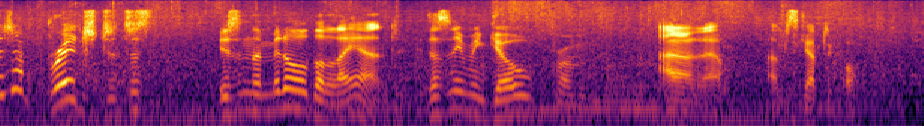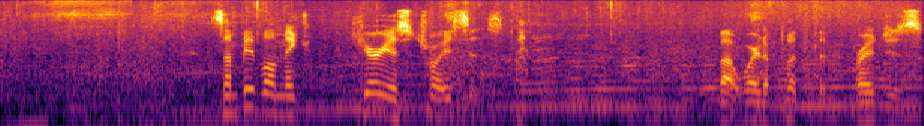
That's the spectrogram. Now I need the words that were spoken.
There's a bridge that just is in the middle of the land. It doesn't even go from... I don't know. I'm skeptical. Some people make curious choices about where to put the bridges.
